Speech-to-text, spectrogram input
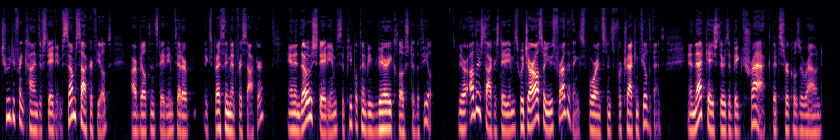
two different kinds of stadiums. Some soccer fields are built in stadiums that are expressly meant for soccer. And in those stadiums, the people tend to be very close to the field. There are other soccer stadiums which are also used for other things, for instance, for track and field events. And in that case, there's a big track that circles around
